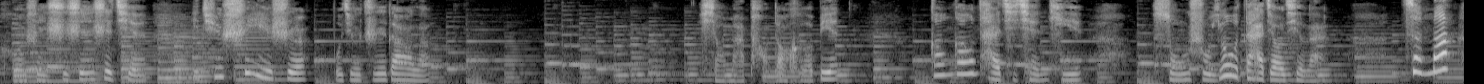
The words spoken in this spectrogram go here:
河水是深是浅，你去试一试，不就知道了？小马跑到河边，刚刚抬起前蹄，松鼠又大叫起来：“怎么，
